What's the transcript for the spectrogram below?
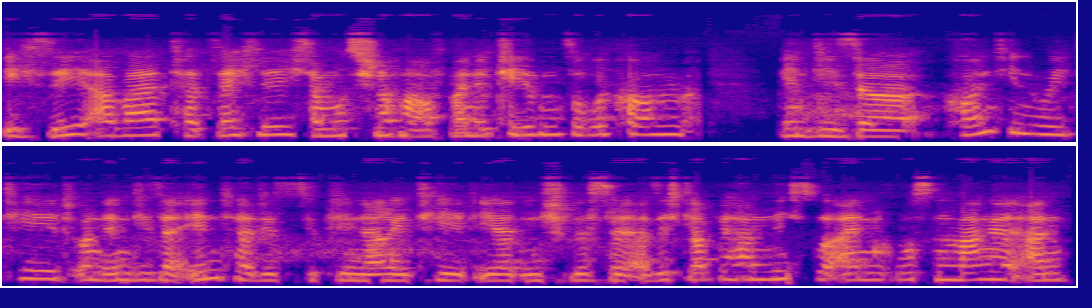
Ich sehe aber tatsächlich, da muss ich nochmal auf meine Thesen zurückkommen, in dieser Kontinuität und in dieser Interdisziplinarität eher den Schlüssel. Also ich glaube, wir haben nicht so einen großen Mangel an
